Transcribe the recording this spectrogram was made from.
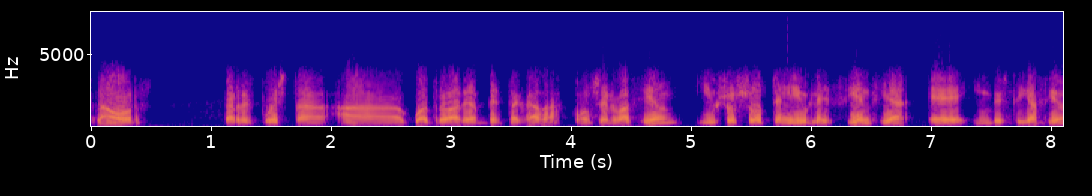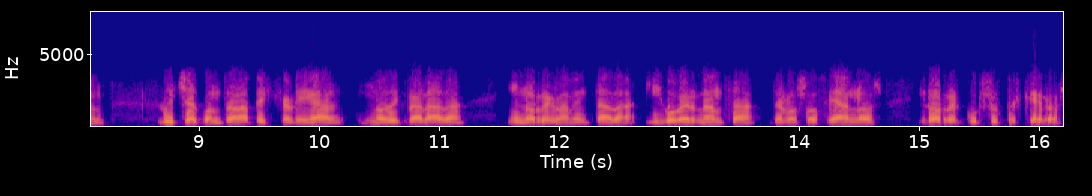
La ORS da respuesta a cuatro áreas destacadas, conservación y uso sostenible, ciencia e investigación, lucha contra la pesca legal, no declarada no reglamentada, y gobernanza de los océanos y los recursos pesqueros.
